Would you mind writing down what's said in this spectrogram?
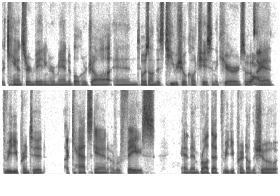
a cancer invading her mandible, her jaw, and I was on this TV show called Chasing the Cure. So yeah. I had 3D printed a CAT scan of her face, and then brought that 3D print on the show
